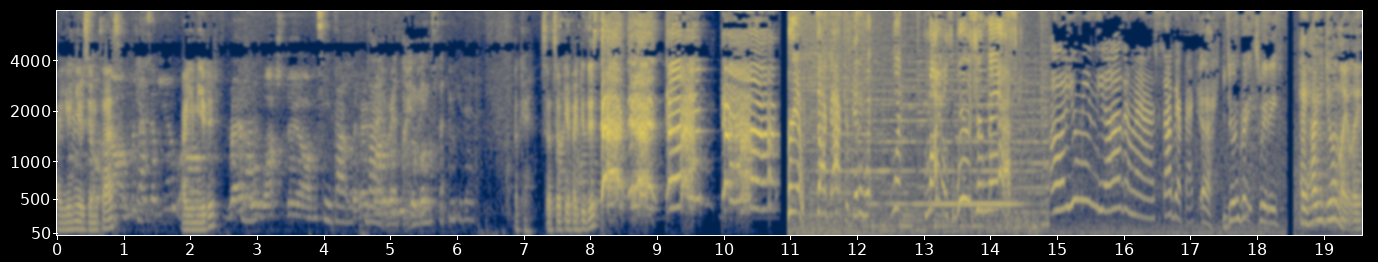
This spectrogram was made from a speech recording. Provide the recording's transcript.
Are you in your Zoom class? Yeah. Are you muted? See, that, that red line means that I'm muted. Okay, so it's okay if I do this. Ah, Hurry up! Doc Ock is getting wet. What? Miles, where's your mask? Oh, you mean the other mask. I'll be right back. Yeah, you're doing great, sweetie. Hey, how you doing lately?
